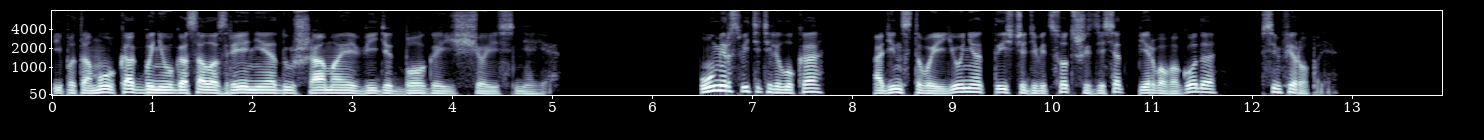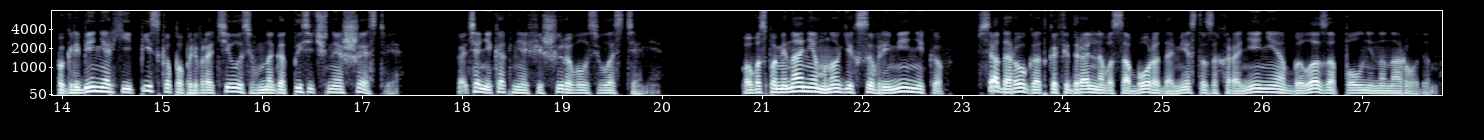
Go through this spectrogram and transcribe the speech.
и потому, как бы ни угасало зрение, душа моя видит Бога еще яснее. Умер святитель Лука 11 июня 1961 года в Симферополе. Погребение архиепископа превратилось в многотысячное шествие, хотя никак не афишировалось властями. По воспоминаниям многих современников, вся дорога от кафедрального собора до места захоронения была заполнена народом,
